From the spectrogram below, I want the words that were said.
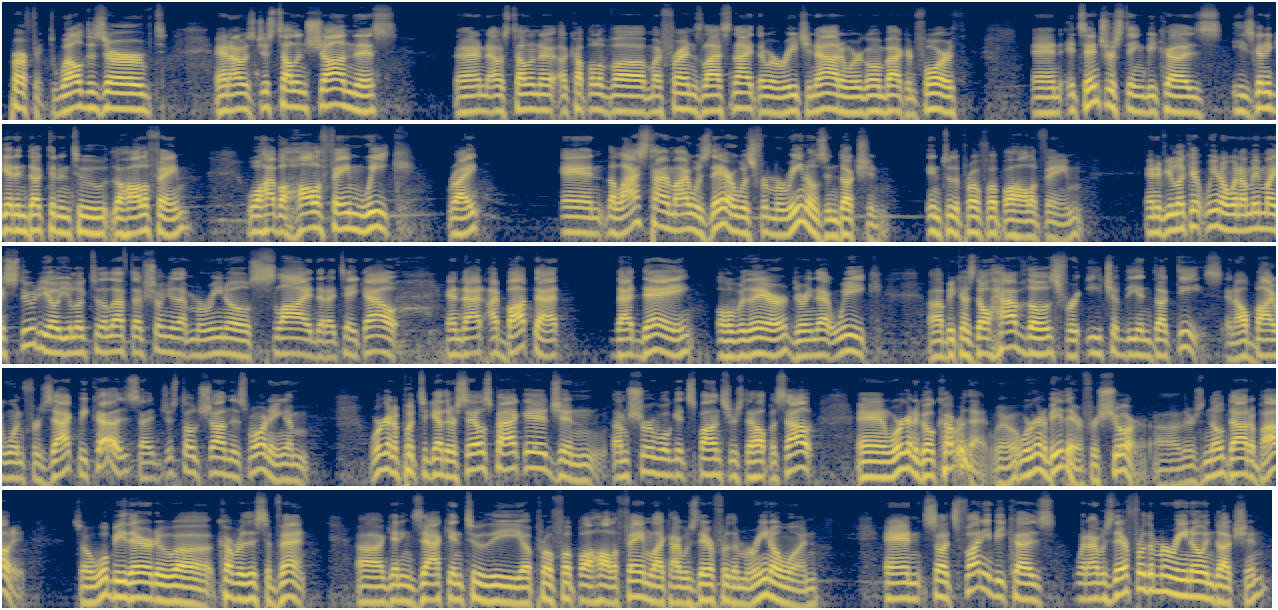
perfect, well deserved. And I was just telling Sean this, and I was telling a, a couple of uh, my friends last night that were reaching out, and we were going back and forth. And it's interesting because he's going to get inducted into the Hall of Fame. We'll have a Hall of Fame week, right? And the last time I was there was for Marino's induction into the Pro Football Hall of Fame. And if you look at, you know, when I'm in my studio, you look to the left, I've shown you that Marino slide that I take out. And that I bought that that day over there during that week uh, because they'll have those for each of the inductees. And I'll buy one for Zach because I just told Sean this morning, I'm, we're going to put together a sales package and I'm sure we'll get sponsors to help us out and we're going to go cover that. We're, we're going to be there for sure. Uh, there's no doubt about it. So we'll be there to uh, cover this event, uh, getting Zach into the uh, Pro Football Hall of Fame like I was there for the Marino one. And so it's funny because when I was there for the Marino induction,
